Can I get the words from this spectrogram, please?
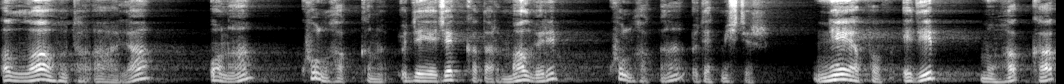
Allahu Teala ona kul hakkını ödeyecek kadar mal verip kul hakkını ödetmiştir. Ne yapıp edip muhakkak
